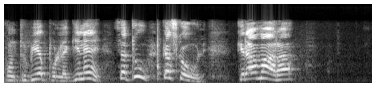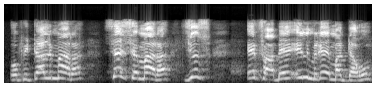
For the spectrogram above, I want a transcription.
contribuer pour les Guinéens. C'est tout. Qu'est-ce que vous voulez? Kiramara, hôpital Mara, c'est Mara, juste FAB, il Madaro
